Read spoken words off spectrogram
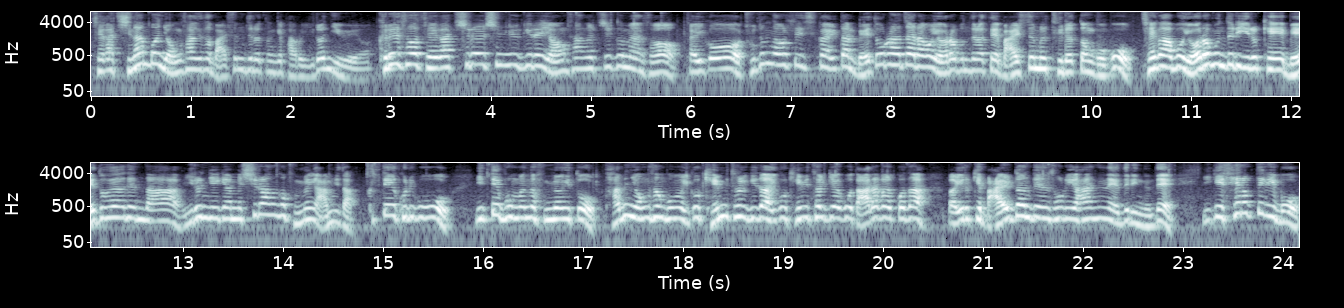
제가 지난번 영상에서 말씀드렸던 게 바로 이런 이유예요. 그래서 제가 7월 16일에 영상을 찍으면서 자 이거 조정 나올 수 있으니까 일단 매도를 하자라고 여러분들한테 말씀을 드렸던 거고 제가 뭐 여러분들이 이렇게 매도해야 된다 이런 얘기하면 싫어하는 건 분명히 압니다. 그때 그리고 이때 보면은 분명히 또 다른 영상 보면 이거 개미털기다 이거 개미털기하고 날아갈 거다 막 이렇게 말도 안 되는 소리 하는 애들이 있는데 이게 세력들이 뭐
